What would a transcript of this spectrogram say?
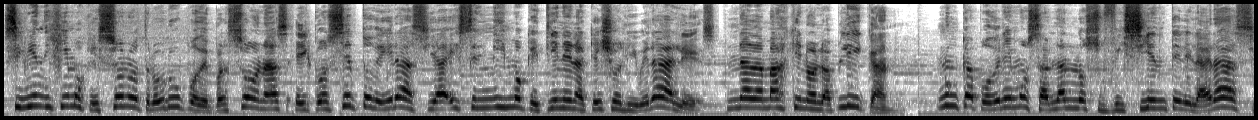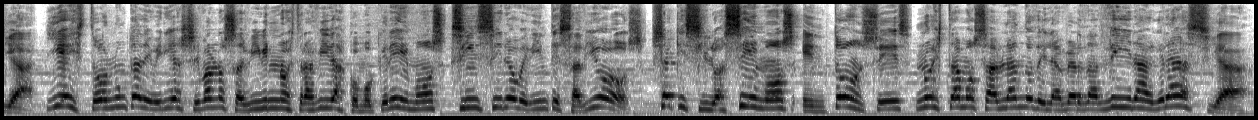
Si bien dijimos que son otro grupo de personas, el concepto de gracia es el mismo que tienen aquellos liberales, nada más que no lo aplican nunca podremos hablar lo suficiente de la gracia. Y esto nunca debería llevarnos a vivir nuestras vidas como queremos, sin ser obedientes a Dios. Ya que si lo hacemos, entonces no estamos hablando de la verdadera gracia.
